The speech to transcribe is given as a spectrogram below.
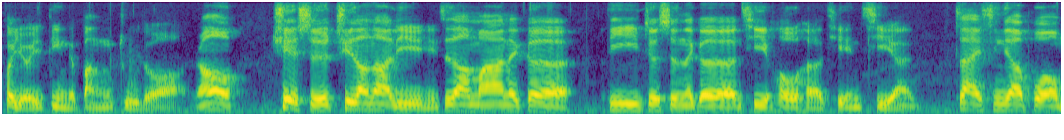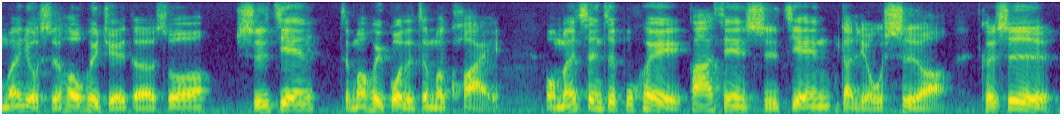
会有一定的帮助的哦。然后确实去到那里，你知道吗？那个第一就是那个气候和天气啊，在新加坡，我们有时候会觉得说时间怎么会过得这么快？我们甚至不会发现时间的流逝哦。可是，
